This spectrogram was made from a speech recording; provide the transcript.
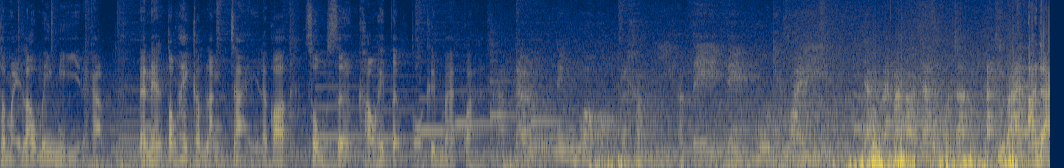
สมัยเราไม่มีนะครับดังนั้นต้องให้กำลังใจแล้วก็ส่งเสริมเขาให้เติบโตขึ้นมากกว่า ครับแล้วในมุมมองของพระคัมภีร์ครับได้ได้พูดไว้ อ่าได้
